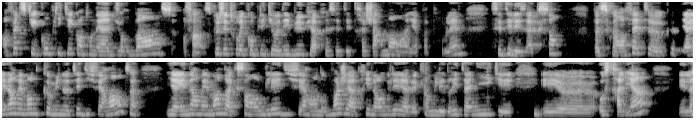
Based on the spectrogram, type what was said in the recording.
En fait, ce qui est compliqué quand on est à Durban, enfin, ce que j'ai trouvé compliqué au début, puis après c'était très charmant, il hein, n'y a pas de problème, c'était les accents. Parce qu'en fait, il y a énormément de communautés différentes, il y a énormément d'accents anglais différents. Donc moi, j'ai appris l'anglais avec l'anglais britannique et, et australien. Et là,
